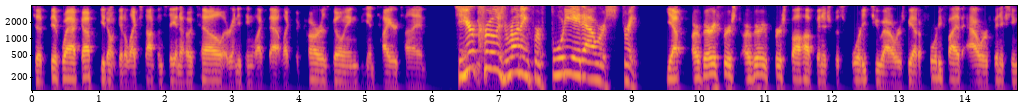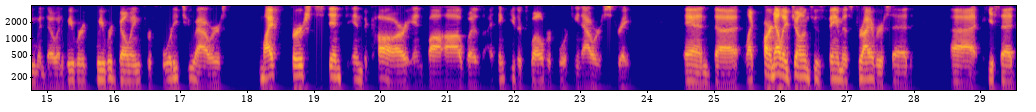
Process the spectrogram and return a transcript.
to bivouac up. You don't get to like stop and stay in a hotel or anything like that. Like the car is going the entire time. So your crew is running for 48 hours straight. Yep, our very first our very first Baja finish was 42 hours. We had a 45 hour finishing window, and we were we were going for 42 hours. My first stint in the car in Baja was I think either 12 or 14 hours straight. And uh, like Parnelli Jones, who's a famous driver, said, uh, he said,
